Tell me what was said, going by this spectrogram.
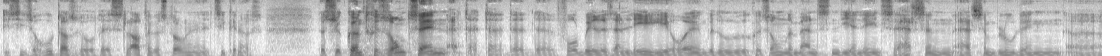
is hij zo goed als dood. Hij is later gestorven in het ziekenhuis. Dus je kunt gezond zijn, de, de, de, de voorbeelden zijn legio. Hè. Ik bedoel, gezonde mensen die ineens hersen, hersenbloeding, uh,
